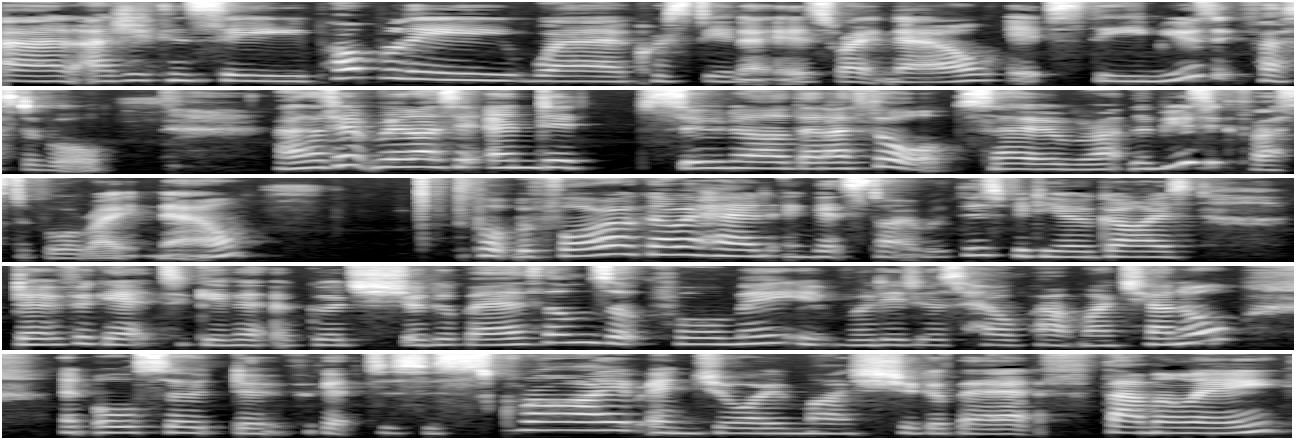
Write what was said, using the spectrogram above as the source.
And as you can see, probably where Christina is right now, it's the music festival. And I didn't realize it ended sooner than I thought. So we're at the music festival right now. But before I go ahead and get started with this video, guys, don't forget to give it a good sugar bear thumbs up for me. It really does help out my channel. And also don't forget to subscribe and join my sugar bear family.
